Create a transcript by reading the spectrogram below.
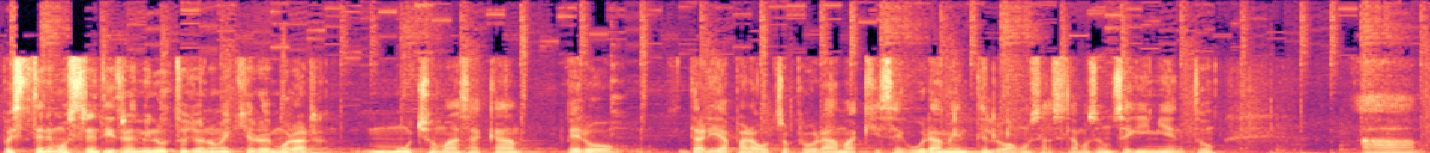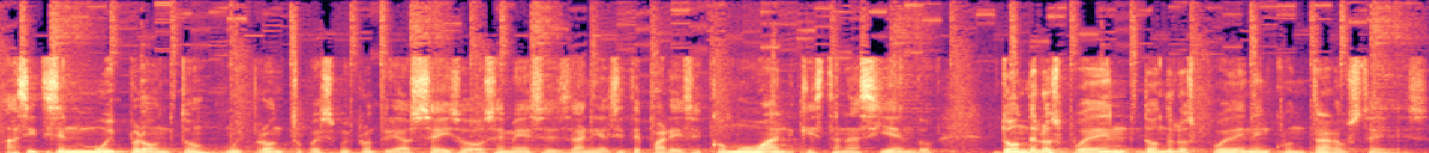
Pues tenemos 33 minutos, yo no me quiero demorar mucho más acá, pero daría para otro programa que seguramente lo vamos a hacer, vamos a un seguimiento a, a, Citizen muy pronto, muy pronto, pues muy pronto, ya 6 o 12 meses, Daniel, si te parece, cómo van, qué están haciendo, dónde los pueden, dónde los pueden encontrar a ustedes.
